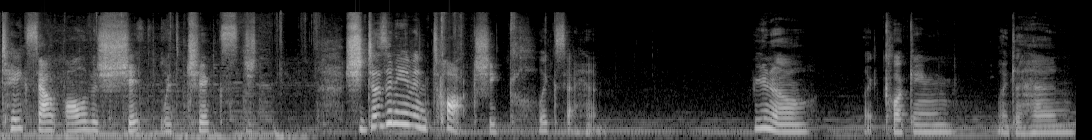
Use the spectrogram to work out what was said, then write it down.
takes out all of his shit with chicks? Just, she doesn't even talk, she clicks at him. You know, like clucking like a hen.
